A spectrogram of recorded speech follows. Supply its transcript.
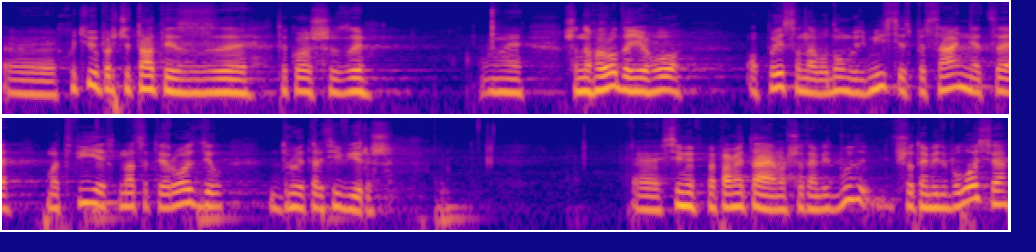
Е, Хотів прочитати з, також з е, що нагорода його описана в одному з місць з Писання, це Матвія, 17 розділ, 2-3 вірш. Е, Всі ми пам'ятаємо, що там, відбуде, що там відбулося.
